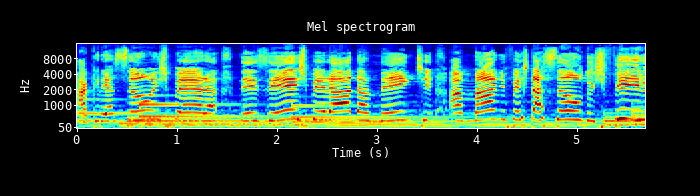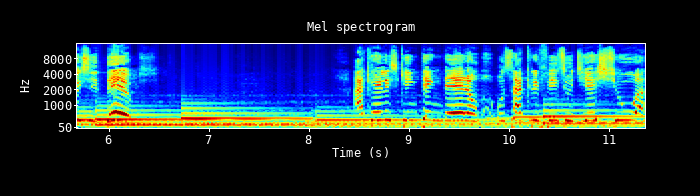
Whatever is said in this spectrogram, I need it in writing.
A criação espera desesperadamente a manifestação dos filhos de Deus. Aqueles que entenderam o sacrifício de Yeshua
